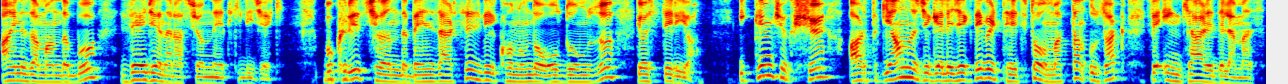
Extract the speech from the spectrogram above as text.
Aynı zamanda bu Z jenerasyonunu etkileyecek. Bu kriz çağında benzersiz bir konumda olduğumuzu gösteriyor. İklim çöküşü artık yalnızca gelecekte bir tehdit olmaktan uzak ve inkar edilemez.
